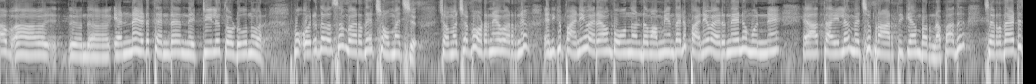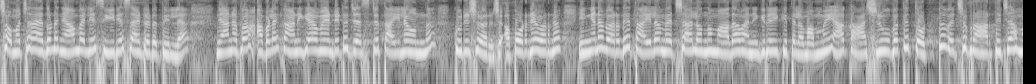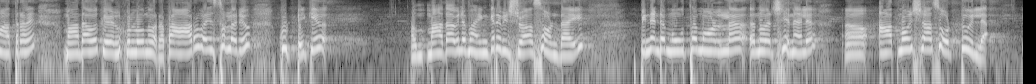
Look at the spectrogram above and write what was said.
എണ്ണ എടുത്ത് എന്റെ നെറ്റിയിൽ തൊടുവെന്ന് പറയും അപ്പോൾ ഒരു ദിവസം വെറുതെ ചുമച്ചു. ചുമച്ചപ്പോൾ ഉടനെ പറഞ്ഞു എനിക്ക് പനി വരാൻ പോകുന്നുണ്ട്. മമ്മി എന്തായാലും പനി വരുന്നതിന് മുന്നേ ആ തൈലം വെച്ച് പ്രാർത്ഥിക്കാൻ പറഞ്ഞു. അപ്പോൾ അത് ചെറുതായിട്ട് ചുമച്ചതായതുകൊണ്ട് ഞാൻ വലിയ സീരിയസ് ആയിട്ട് എടുത്തില്ല. ഞാനപ്പോൾ അവളെ കാണിക്കാൻ വേണ്ടിയിട്ട് ജസ്റ്റ് തൈലം ഒന്ന് കുരിശ് വരച്ചു. അപ്പോൾ ഉടനെ പറഞ്ഞു ഇങ്ങനെ വെറുതെ തൈലം വെച്ചാലൊന്നും മാതാവ് അനുഗ്രഹിക്കത്തില്ല. മമ്മി ആ കാശ് രൂപത്തിൽ തൊട്ട് വെച്ച് പ്രാർത്ഥിച്ചാൽ മാത്രമേ മാതാവ് കേൾക്കുള്ളൂ എന്ന് പറഞ്ഞു അപ്പോൾ ആറു വയസ്സുള്ളൊരു കുട്ടിക്ക് മാതാവിൽ ഭയങ്കര വിശ്വാസം ഉണ്ടായി. പിന്നെ എന്റെ മൂത്ത മോളിൽ എന്ന് വെച്ച് കഴിഞ്ഞാൽ ആത്മവിശ്വാസം ഒട്ടുമില്ല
